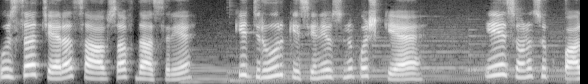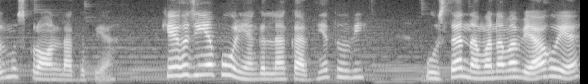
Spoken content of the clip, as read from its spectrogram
ਉਸ ਦਾ ਚਿਹਰਾ ਸਾਫ਼-ਸਾਫ਼ ਦੱਸ ਰਿਹਾ ਹੈ ਕਿ ਜ਼ਰੂਰ ਕਿਸੇ ਨੇ ਉਸ ਨੂੰ ਕੁਝ ਕਿਹਾ ਹੈ ਇਹ ਸੁਣ ਸੁਖਪਾਲ ਮੁਸਕਰਾਉਣ ਲੱਗ ਪਿਆ। ਕਿਹੋ ਜੀਆਂ ਭੋਲੀਆਂ ਗੱਲਾਂ ਕਰਦੀਆਂ ਤੂੰ ਵੀ? ਉਸ ਦਾ ਨਵਾਂ-ਨਵਾਂ ਵਿਆਹ ਹੋਇਆ,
